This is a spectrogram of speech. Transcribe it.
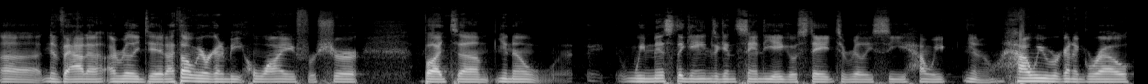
uh, Nevada. I really did. I thought we were going to beat Hawaii for sure. But, um, you know, we missed the games against San Diego State to really see how we, you know, how we were going to grow.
